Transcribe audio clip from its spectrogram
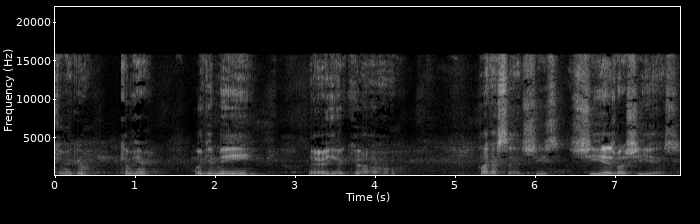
Come here, girl. Come here. Look at me. There you go. like I said, she's she is what she is.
